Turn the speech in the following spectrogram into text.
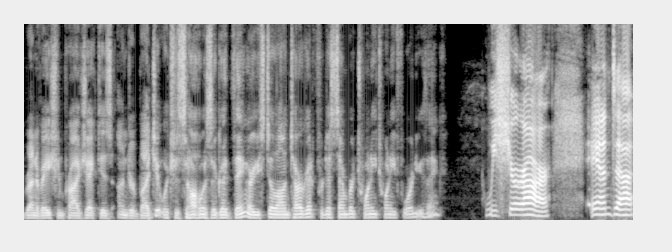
renovation project is under budget, which is always a good thing. Are you still on target for December 2024, do you think? We sure are. And, uh,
